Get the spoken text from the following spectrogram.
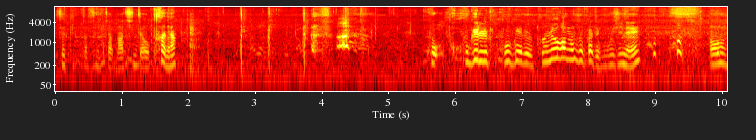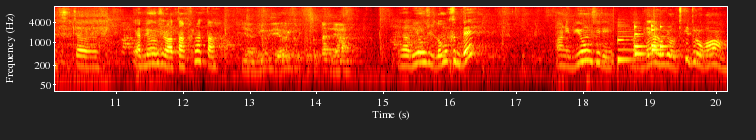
진짜 됐다 진짜 나 진짜 어떡하냐? 고 고개를 고개를 돌려가면서까지 보시네. 어 진짜 야 미용실 왔다 큰일 났다. 야 미용실 여기서부터 저까지야. 야 미용실 너무 큰데? 아니 미용실이 나 내가 여기를 어떻게 들어가?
